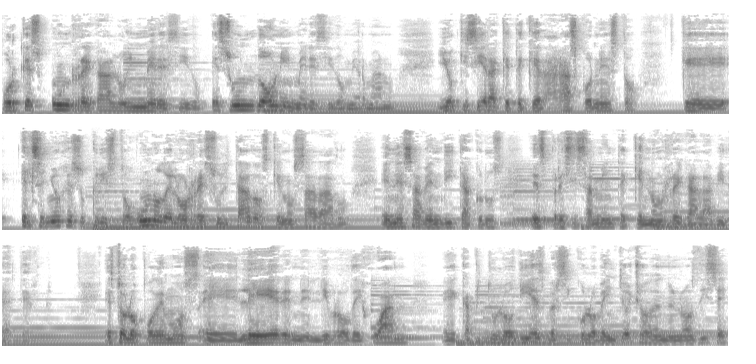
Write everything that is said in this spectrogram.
porque es un regalo inmerecido, es un don inmerecido, mi hermano. Yo quisiera que te quedaras con esto, que el Señor Jesucristo, uno de los resultados que nos ha dado en esa bendita cruz es precisamente que nos regala vida eterna. Esto lo podemos eh, leer en el libro de Juan, eh, capítulo 10, versículo 28, donde nos dice,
